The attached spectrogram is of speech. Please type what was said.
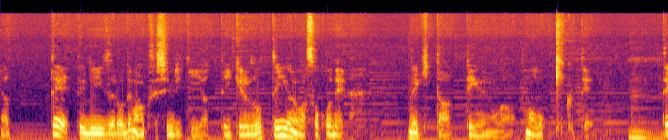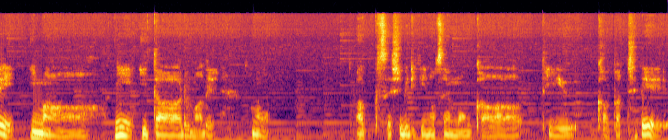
やって、で、D0 でもアクセシビリティやっていけるぞっていうのがそこでできたっていうのが、まあ、大きくて。うんで、今に至るまで、その、アクセシビリティの専門家っていう形で、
